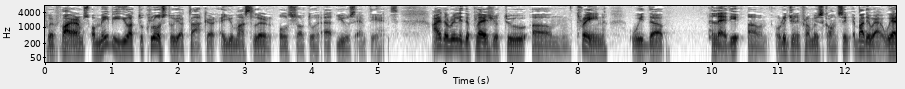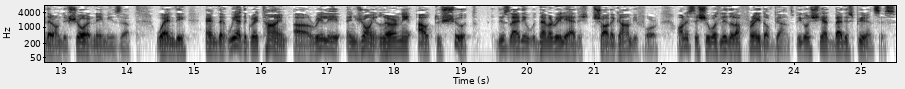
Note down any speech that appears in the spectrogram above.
to a firearms, or maybe you are too close to your attacker, and you must learn also to uh, use empty hands. I had really the pleasure to um, train with uh, a lady um, originally from Wisconsin. And by the way, we had her on the show. Her name is uh, Wendy, and uh, we had a great time, uh, really enjoying learning how to shoot. This lady never really had shot a gun before. Honestly, she was a little afraid of guns because she had bad experiences,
